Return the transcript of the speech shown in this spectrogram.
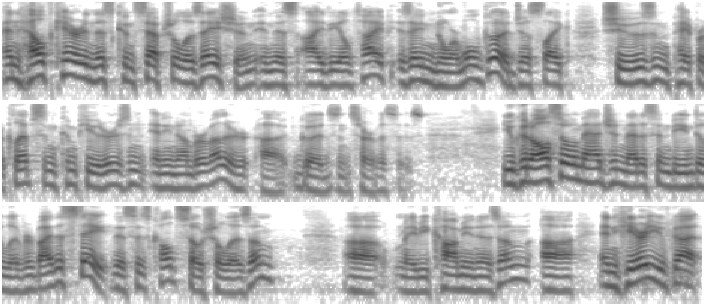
And healthcare in this conceptualization, in this ideal type, is a normal good, just like shoes and paper clips and computers and any number of other uh, goods and services. You could also imagine medicine being delivered by the state. This is called socialism, uh, maybe communism. Uh, and here you've got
